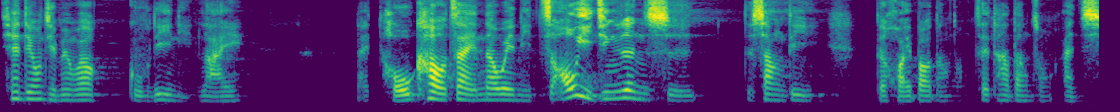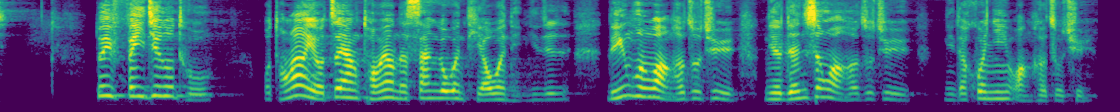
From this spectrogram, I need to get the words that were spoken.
亲爱的弟兄姐妹，我要鼓励你来，来投靠在那位你早已经认识的上帝的怀抱当中，在他当中安息。对于非基督徒，我同样有这样同样的三个问题要问你：你的灵魂往何处去？你的人生往何处去？你的婚姻往何处去？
